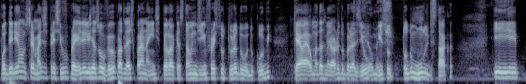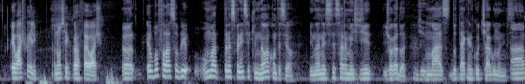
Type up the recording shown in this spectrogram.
poderiam ser mais expressivo para ele, ele resolveu ir para o Atlético Paranaense pela questão de infraestrutura do, do clube, que é uma das melhores do Brasil. Realmente. Isso todo mundo destaca. E eu acho ele. Eu não sei o que o Rafael acha. Uh, eu vou falar sobre uma transferência que não aconteceu. E não é necessariamente de jogador, Diga. mas do técnico Thiago Nunes. Ah,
